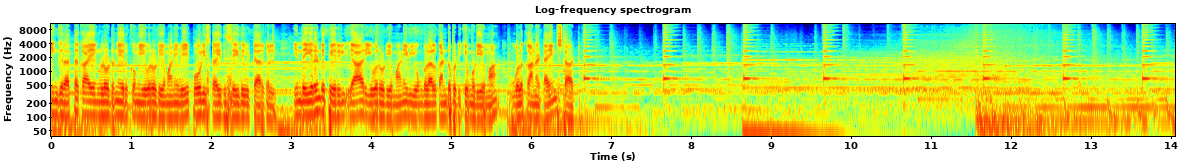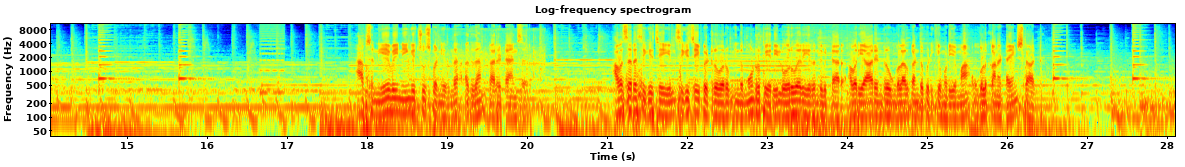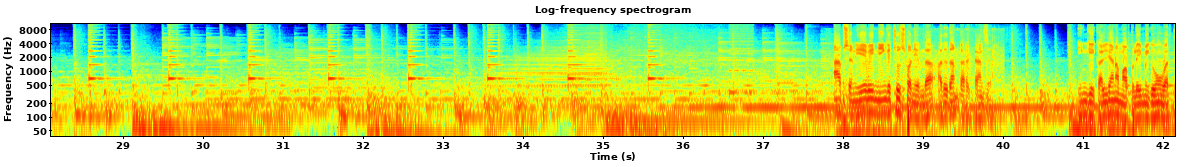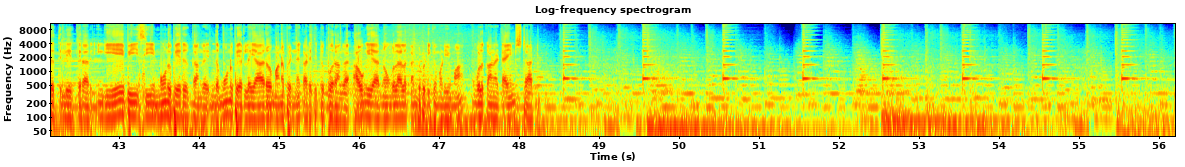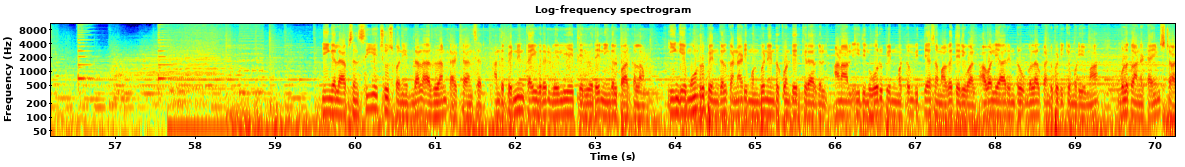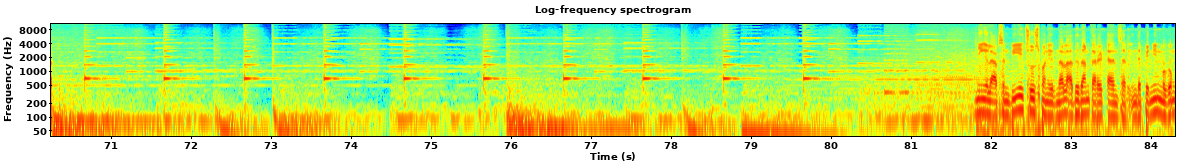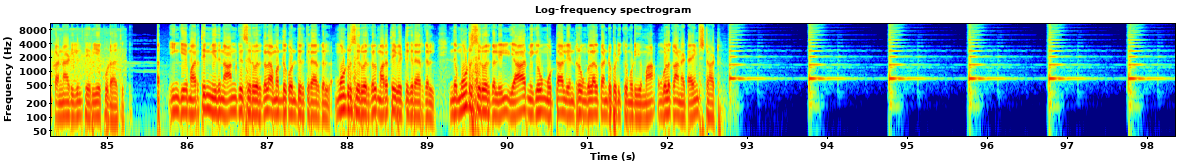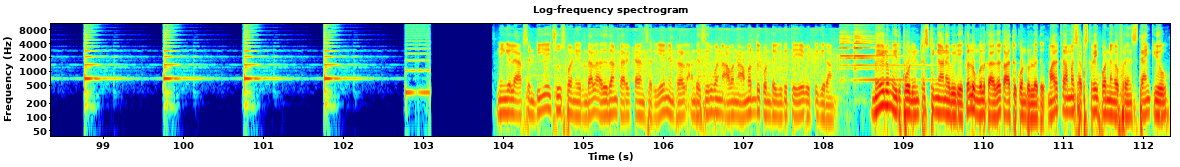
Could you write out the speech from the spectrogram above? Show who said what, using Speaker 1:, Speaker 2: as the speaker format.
Speaker 1: இங்கு ரத்த காயங்களுடன் இருக்கும் இவருடைய மனைவியை போலீஸ் கைது செய்து விட்டார்கள். இந்த இரண்டு பேரில் யார் இவருடைய மனைவி உங்களால் கண்டுபிடிக்க முடியுமா? உங்களுக்கான டைம் ஸ்டார்ட். ஆப்ஷன் ஏவை நீங்கள் சூஸ் பண்ணியிருந்தா அதுதான் கரெக்ட் ஆன்சர் அவசர சிகிச்சையில் சிகிச்சை பெற்று வரும் இந்த மூன்று பேரில் ஒருவர் இறந்துவிட்டார் அவர் யார் என்று உங்களால் கண்டுபிடிக்க முடியுமா? உங்களுக்கான டைம் ஸ்டார்ட். ஆப்ஷன் ஏவை நீங்கள் சூஸ் பண்ணியிருந்தா அதுதான் கரெக்ட் ஆன்சர் இங்கே கல்யாண மாப்பிள்ளை மிகவும் வருத்தத்தில் இருக்கிறார். இங்கே ஏபிசி மூணு பேர் இருக்காங்க. இந்த மூணு பேரில் யாரோ மணப்பெண்ணை கடத்திட்டு போகிறாங்க அவங்க யாருன்னு உங்களால் கண்டுபிடிக்க முடியுமா? உங்களுக்கான டைம் ஸ்டார்ட் நீங்கள் ஆப்ஷன் சியை சூஸ் பண்ணியிருந்தால் அதுதான் கரெக்ட் ஆன்சர் அந்த பெண்ணின் கைவிரல் வெளியே தெரிவதை நீங்கள் பார்க்கலாம். இங்கே மூன்று பெண்கள் கண்ணாடி முன்பு நின்று கொண்டிருக்கிறார்கள். ஆனால் இதில் ஒரு பெண் மட்டும் வித்தியாசமாக தெரிவாள். அவள் யார் என்று உங்களால் கண்டுபிடிக்க முடியுமா? உங்களுக்கான டைம் ஸ்டார்ட் நீங்கள் ஆப்ஷன் பியை சூஸ் பண்ணியிருந்தால் அதுதான் கரெக்ட் ஆன்சர் இந்த பெண்ணின் முகம் கண்ணாடியில் தெரியக்கூடாது. இங்கே மரத்தின் மீது நான்கு சிறுவர்கள் அமர்ந்து கொண்டிருக்கிறார்கள். மூன்று சிறுவர்கள் மரத்தை வெட்டுகிறார்கள். இந்த மூன்று சிறுவர்களில் யார் மிகவும் முட்டாள் என்று உங்களால் கண்டுபிடிக்க முடியுமா? உங்களுக்கான டைம் ஸ்டார்ட். நீங்கள் ஆப்ஷன் டியை சூஸ் பண்ணியிருந்தால் அதுதான் கரெக்ட் ஆன்சர் ஏனென்றால் அந்த சிறுவன் அவன் அமர்ந்து கொண்ட இடத்தையே வெட்டுகிறான். மேலும் இதுபோல் இன்ட்ரெஸ்டிங்கான வீடியோக்கள் உங்களுக்காக காத்துக்கொண்டுள்ளது. மறக்காம சப்ஸ்கிரைப் பண்ணுங்க ஃப்ரெண்ட்ஸ் தேங்க்யூ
